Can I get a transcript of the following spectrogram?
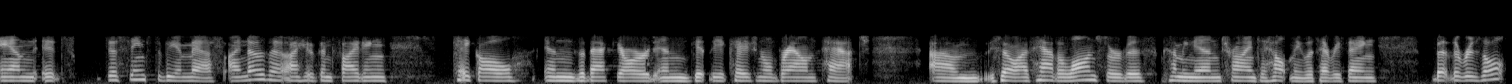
and it just seems to be a mess. I know that I have been fighting take all in the backyard and get the occasional brown patch. Um, so I've had a lawn service coming in trying to help me with everything, but the result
